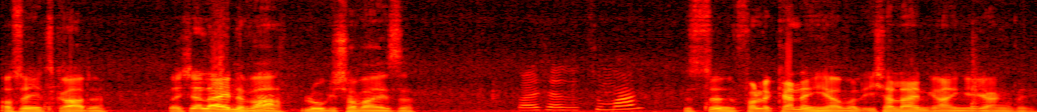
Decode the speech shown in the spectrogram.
Außer jetzt gerade. Weil ich alleine war, logischerweise. Soll ich also zumachen? Das ist äh, volle Kanne hier, weil ich allein reingegangen bin.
